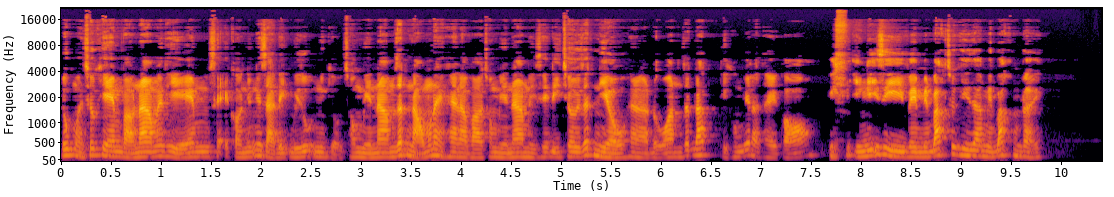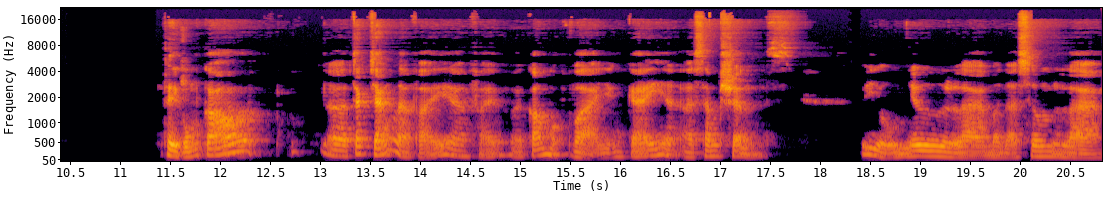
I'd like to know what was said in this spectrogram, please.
lúc mà trước khi em vào Nam ấy thì em sẽ có những cái giả định ví dụ như kiểu trong miền Nam rất nóng này hay là vào trong miền Nam thì sẽ đi chơi rất nhiều hay là đồ ăn rất đắt thì không biết là thầy có ý nghĩ gì về miền Bắc trước khi ra miền Bắc không thầy? Thì cũng có uh, chắc chắn là phải ờ, phải phải có một vài những cái ờ, assumptions ví dụ như là mình assume là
